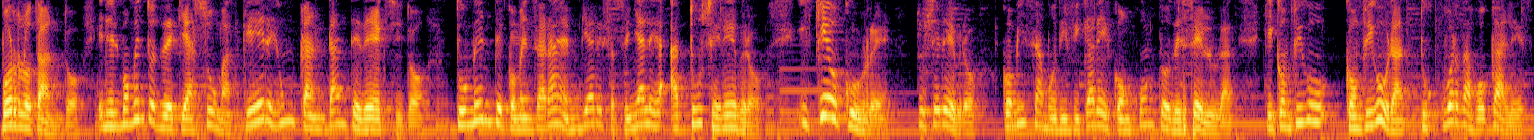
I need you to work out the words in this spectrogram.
Por lo tanto, en el momento de que asumas que eres un cantante de éxito, tu mente comenzará a enviar esas señales a tu cerebro. ¿Y qué ocurre? Tu cerebro comienza a modificar el conjunto de células que configuran tus cuerdas vocales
